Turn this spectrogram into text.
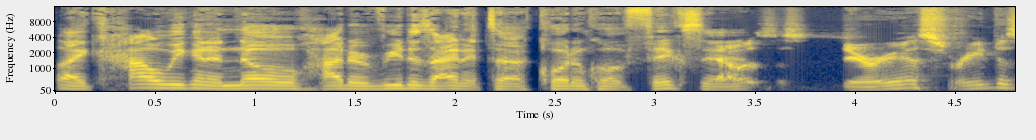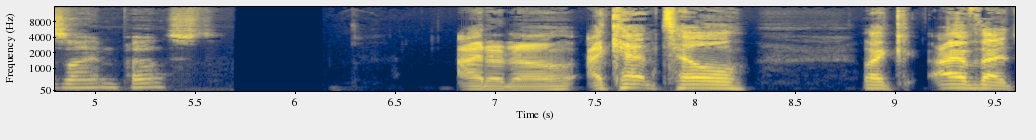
like, how are we gonna know how to redesign it to quote unquote fix it? That was a serious redesign post. I don't know. I can't tell. Like I have that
